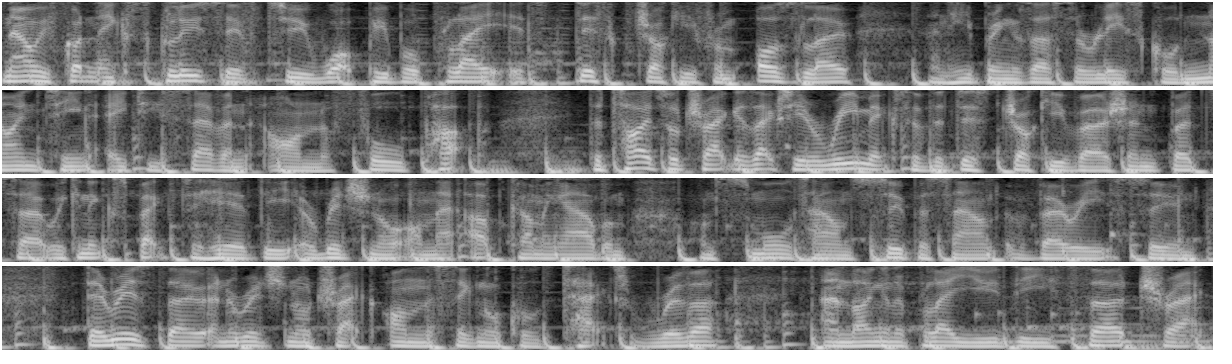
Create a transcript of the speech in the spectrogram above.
Now we've got an exclusive to What People Play. It's Diskjokke from Oslo, and he brings us a release called 1987 on Full Pupp. The title track is actually a remix of the Diskjokke version, but uh, we can expect to hear the original on their upcoming album on Small Town Super Sound very soon. There is, though, an original track on the signal called Tact River, and I'm going to play you the third track,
